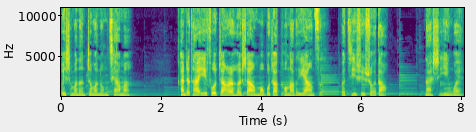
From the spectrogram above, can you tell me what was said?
为什么能这么融洽吗？”看着他一副丈二和尚摸不着头脑的样子，我继续说道：“那是因为……”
